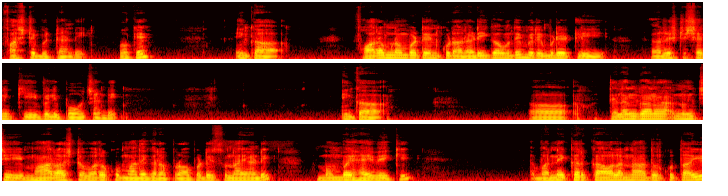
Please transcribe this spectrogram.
ఫస్ట్ బిట్ అండి. ఓకే? ఇంకా ఫారం నెంబర్ టెన్ కూడా రెడీగా ఉంది. మీరు ఇమీడియట్లీ రిజిస్ట్రేషన్కి వెళ్ళిపోవచ్చండి. ఇంకా తెలంగాణ నుంచి మహారాష్ట్ర వరకు మా దగ్గర ప్రాపర్టీస్ ఉన్నాయండి. ముంబై హైవేకి వన్ ఏకర్ కావాలన్నా దొరుకుతాయి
